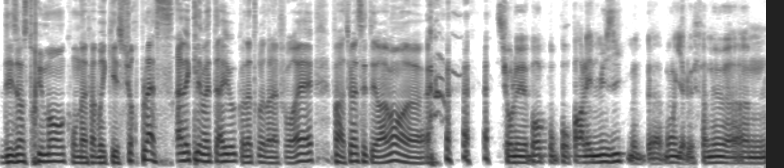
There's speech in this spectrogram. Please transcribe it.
des instruments qu'on a fabriqués sur place avec les matériaux qu'on a trouvés dans la forêt. Enfin tu vois c'était vraiment sur le bon pour, pour parler de musique bah, bon, il y a le fameux euh,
